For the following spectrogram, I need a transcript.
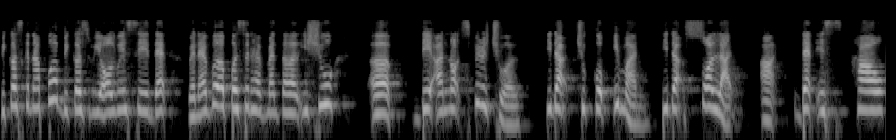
Because kenapa? Because we always say that whenever a person have mental health issue, uh, they are not spiritual. Tidak cukup iman, tidak solat. Uh, that is how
